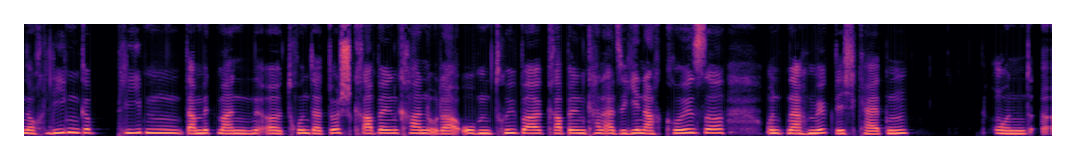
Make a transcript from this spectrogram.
noch liegen geblieben blieben, damit man äh, drunter durchkrabbeln kann oder oben drüber krabbeln kann, also je nach Größe und nach Möglichkeiten. Und äh,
